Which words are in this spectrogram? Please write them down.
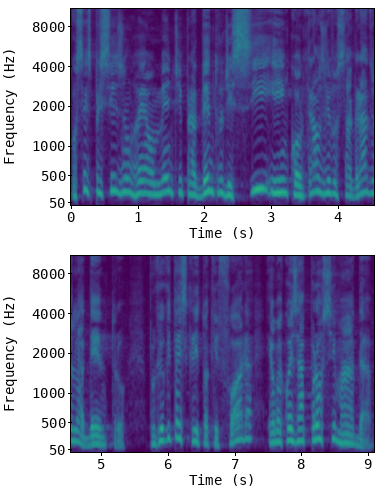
vocês precisam realmente ir para dentro de si e encontrar os livros sagrados lá dentro. Porque o que está escrito aqui fora é uma coisa aproximada.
